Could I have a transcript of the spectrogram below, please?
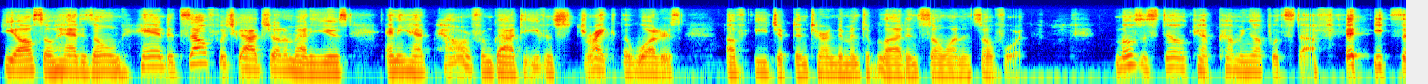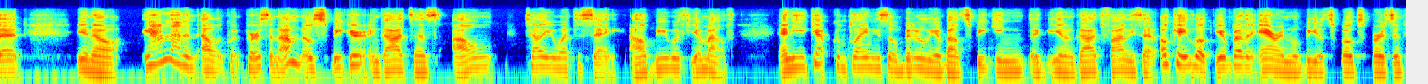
He also had his own hand itself, which God showed him how to use. And he had power from God to even strike the waters of Egypt and turned them into blood and so on and so forth. Moses still kept coming up with stuff. he said, You know, I'm not an eloquent person. I'm no speaker. And God says, I'll tell you what to say. I'll be with your mouth. And he kept complaining so bitterly about speaking that, you know, God finally said, Okay, look, your brother Aaron will be your spokesperson.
